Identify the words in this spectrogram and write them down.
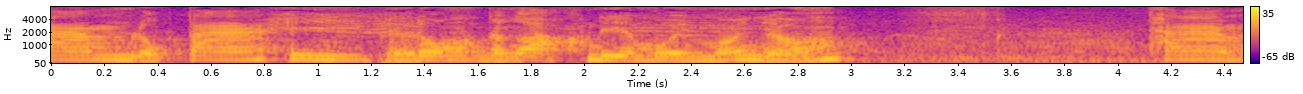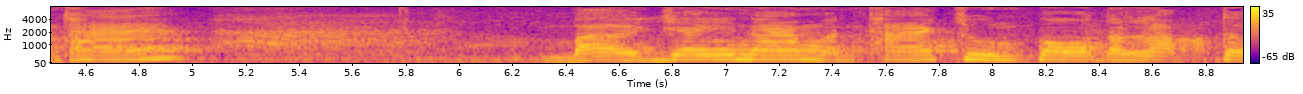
តាមលោកតាហ៊ីភិរមទាំងអស់គ្នាមួយមួយញោមថាមថាបើយាយណាមិនថាជូនពរត្រឡប់ទៅ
